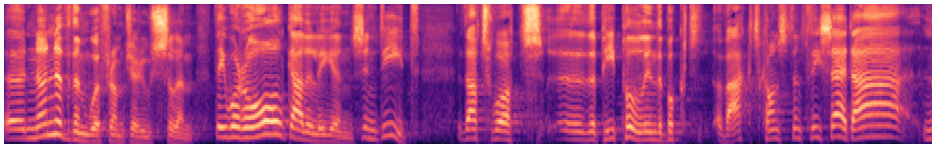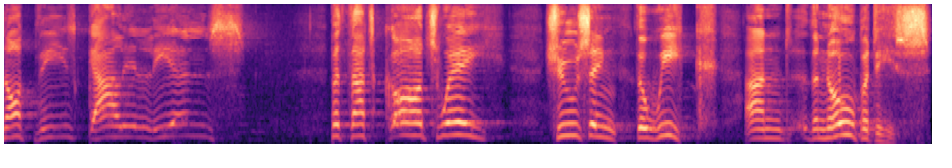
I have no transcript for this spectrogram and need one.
Uh, none of them were from Jerusalem. They were all Galileans. Indeed, that's what uh, the people in the book of Acts constantly said. Ah, not these Galileans. But that's God's way, choosing the weak and the nobodies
